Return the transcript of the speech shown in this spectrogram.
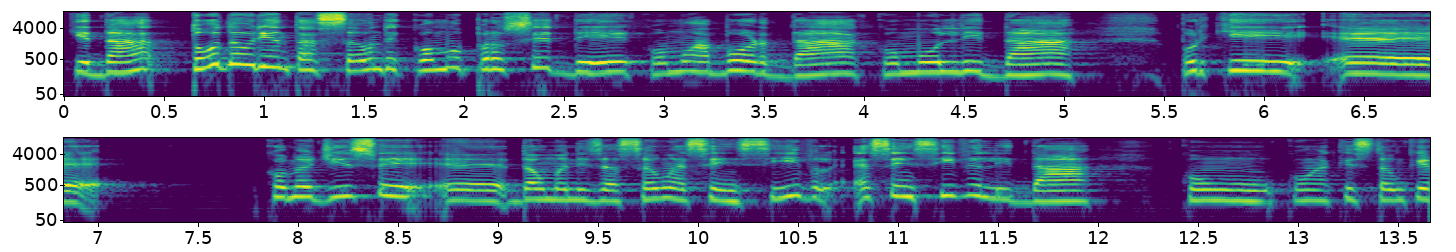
que dá toda a orientação de como proceder, como abordar, como lidar, porque, é, como eu disse, é, da humanização é sensível, é sensível lidar com, com a questão que,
